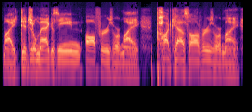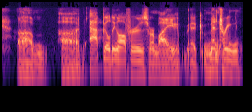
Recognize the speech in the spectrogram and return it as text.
my digital magazine offers or my podcast offers or my um, uh, app building offers or my uh, mentoring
